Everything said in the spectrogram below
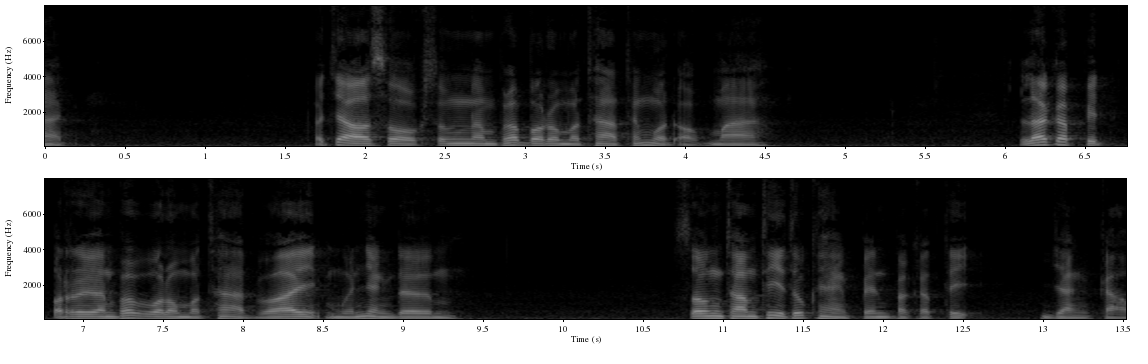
าก พระเจ้าโศกทรงนำพระบรมธาตุทั้งหมดออกมา แล้วก็ปิดเรือนพระบรมธาตุไว้เหมือนอย่างเดิม ทรงทำที่ทุกแห่งเป็นปกติอย่างเก่า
